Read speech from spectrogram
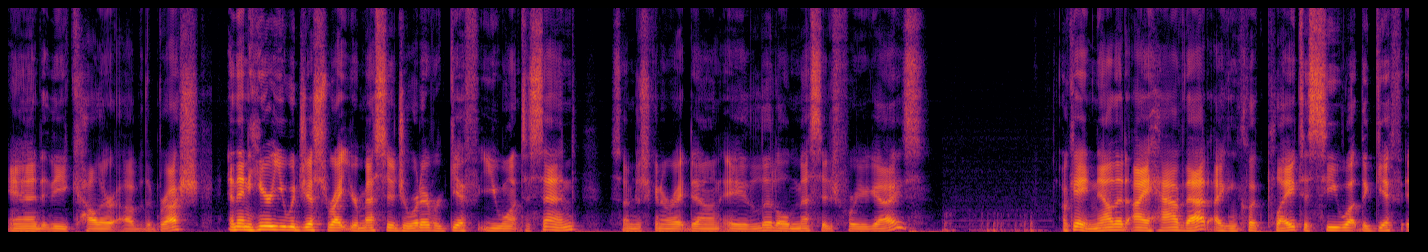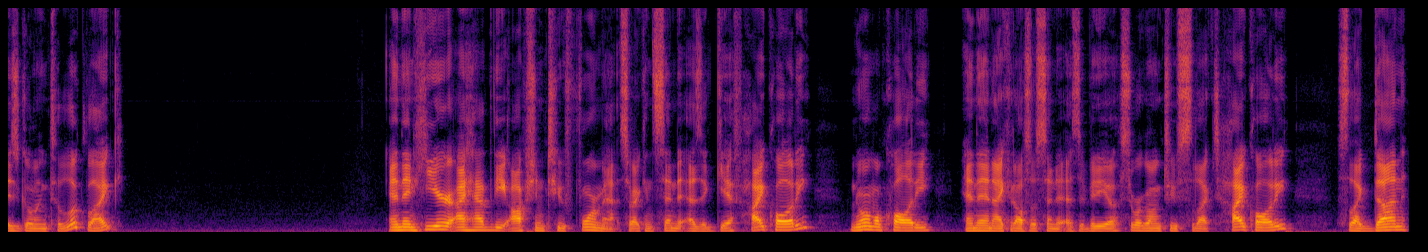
and the color of the brush. And then here you would just write your message or whatever GIF you want to send. So I'm just gonna write down a little message for you guys. Okay, now that I have that, I can click play to see what the GIF is going to look like. And then here I have the option to format. So I can send it as a GIF high quality, normal quality, and then I could also send it as a video. So we're going to select high quality, select done,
